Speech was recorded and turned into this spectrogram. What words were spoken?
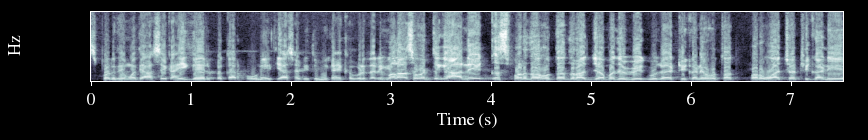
स्पर्धेमध्ये असे काही गैरप्रकार होऊ नयेत यासाठी तुम्ही काय खबरदारी मला असं वाटतं की अनेक स्पर्धा होतात राज्यामध्ये वेगवेगळ्या ठिकाणी होतात. परवाच्या ठिकाणी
